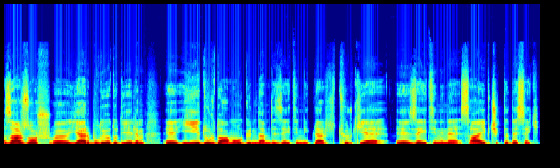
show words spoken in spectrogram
zar zor e, yer buluyordu diyelim. E, iyi durdu ama o gündemde zeytinlikler. Türkiye e, zeytinine sahip çıktı desek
